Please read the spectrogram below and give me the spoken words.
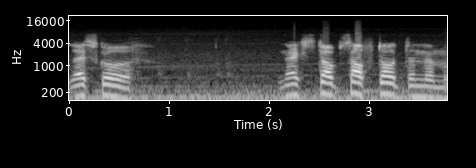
Let's go. Next stop South Tottenham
